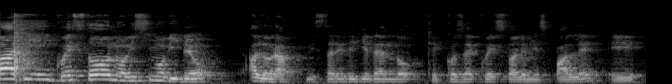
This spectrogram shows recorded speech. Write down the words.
ritrovati in questo nuovissimo video. Allora, vi starete chiedendo che cos'è questo alle mie spalle e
